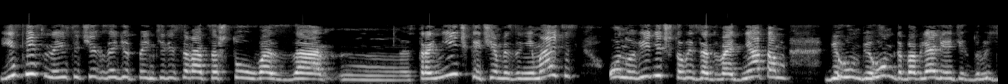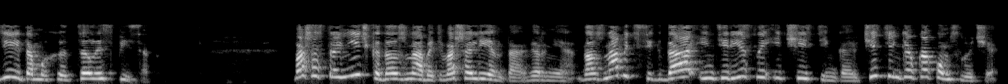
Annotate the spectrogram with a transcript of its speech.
Естественно, если человек зайдет поинтересоваться, что у вас за страничкой, чем вы занимаетесь, он увидит, что вы за два дня там бегом-бегом добавляли этих друзей, там их целый список. Ваша страничка должна быть, ваша лента, вернее, должна быть всегда интересной и чистенькой. Чистенькой в каком случае?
